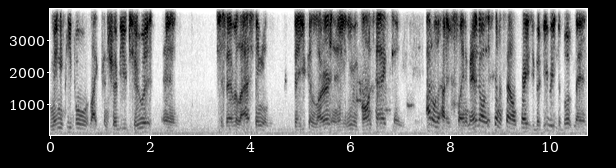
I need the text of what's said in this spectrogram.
many people like contribute to it, and just everlasting, and that you can learn and even contact. And I don't know how to explain it, man. No, it's gonna sound crazy, but if you read the book, man,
